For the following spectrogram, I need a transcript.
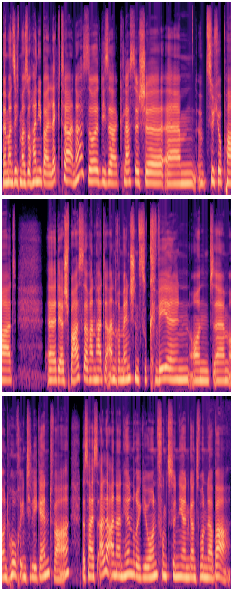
wenn man sich mal so Hannibal Lecter, ne, so dieser klassische ähm, Psychopath, äh, der Spaß daran hatte, andere Menschen zu quälen und, ähm, und hochintelligent war. Das heißt, alle anderen Hirnregionen funktionieren ganz wunderbar.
